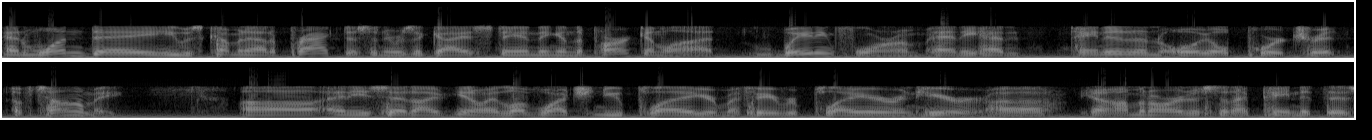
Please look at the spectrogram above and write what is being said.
And one day he was coming out of practice, and there was a guy standing in the parking lot waiting for him, and he had painted an oil portrait of Tommy. Uh, and he said, "I, you know, I love watching you play. You're my favorite player. And here, uh, you know, I'm an artist, and I painted this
